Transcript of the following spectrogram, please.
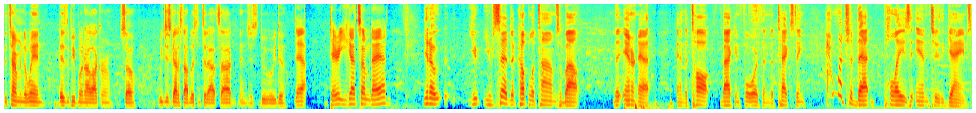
determine the win is the people in our locker room. So we just got to stop listening to the outside and just do what we do. Yeah, Terry, you got something to add? You know, you you've said a couple of times about the internet and the talk back and forth and the texting. How much of that plays into the games,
